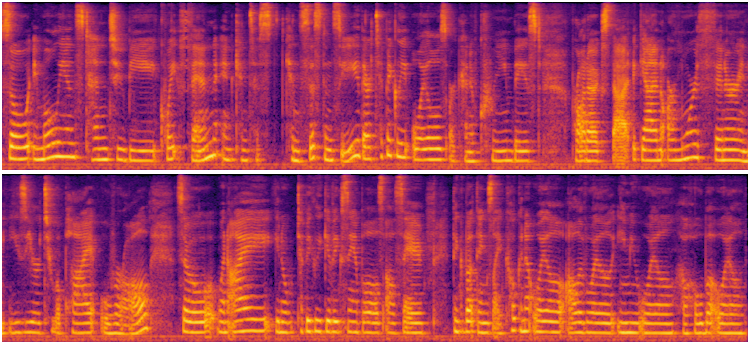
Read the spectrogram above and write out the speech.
So emollients tend to be quite thin in consistency. They're typically oils or kind of cream-based products that again are more thinner and easier to apply overall. So when I, you know, typically give examples, I'll say think about things like coconut oil, olive oil, emu oil, jojoba oil,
